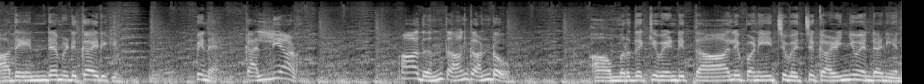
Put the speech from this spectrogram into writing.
അതെന്റെ മിടുക്കായിരിക്കും. പിന്നെ കല്യാണം. അതും താൻ കണ്ടോ? അമൃതയ്ക്ക് വേണ്ടി താലി പണിയിച്ച് വെച്ച് കഴിഞ്ഞു എന്റെ അനിയൻ.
